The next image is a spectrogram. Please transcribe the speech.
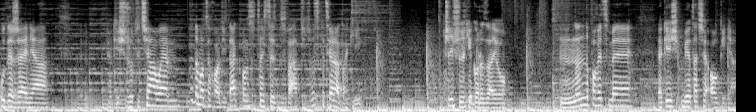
uderzenia, y, jakieś rzuty ciałem. Wiadomo o co chodzi, tak? Po prostu coś, co jest zwarcie. To są specjalne ataki. Czyli wszelkiego rodzaju, no, no powiedzmy, jakieś miotacze ognia,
